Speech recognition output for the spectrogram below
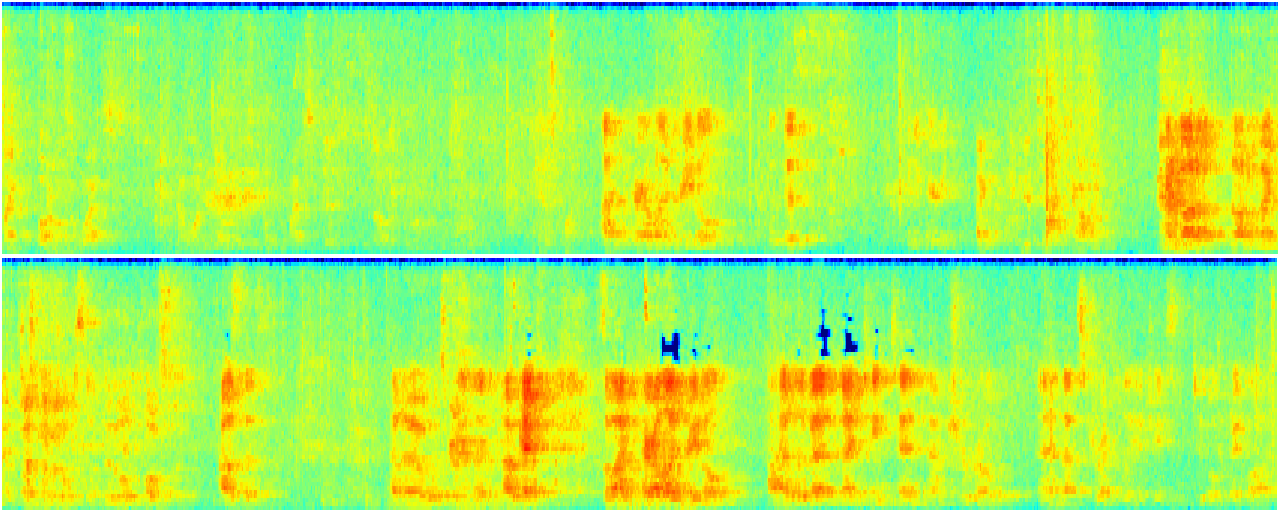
microphone on the west, no one knows what the west is, so that's fine. I'm Caroline Riedel. Is this, can you hear me? I, if you take Caroline. I'm not a, not a microphone. Just a little, a little closer. How's this? Hello? Okay, so I'm Caroline Riedel. I live at 1910 Hampshire Road, and that's directly adjacent to Oak Bay Lodge.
